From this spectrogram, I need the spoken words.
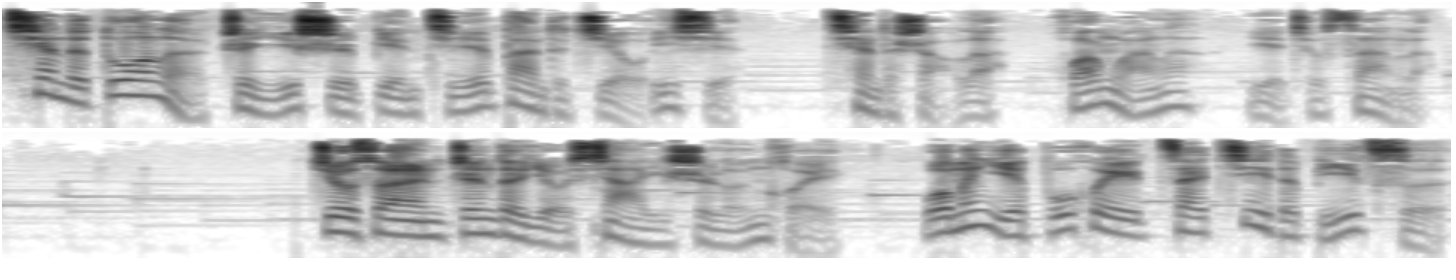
欠的多了，这一世便结伴的久一些；欠的少了，还完了也就散了。就算真的有下一世轮回，我们也不会再记得彼此，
